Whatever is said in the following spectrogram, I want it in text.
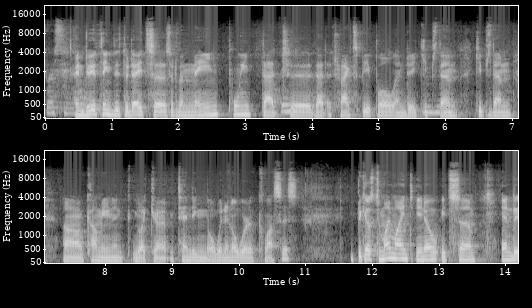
mm-hmm. And do you think that today it's a, sort of a main point that think, uh, yeah. that attracts people and it keeps mm-hmm. them keeps them uh, coming and like uh, attending over and over classes? Because to my mind, you know, it's um, and the,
